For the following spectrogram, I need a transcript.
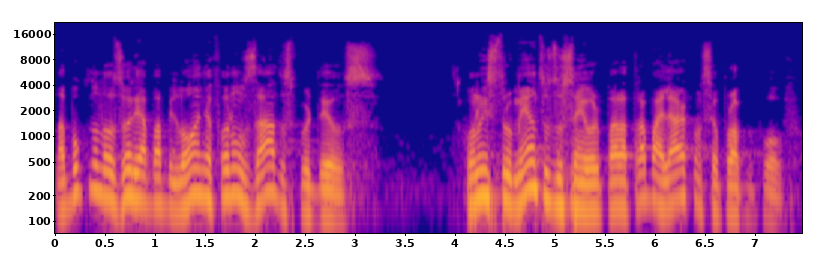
Nabucodonosor e a Babilônia foram usados por Deus, foram instrumentos do Senhor para trabalhar com o seu próprio povo.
